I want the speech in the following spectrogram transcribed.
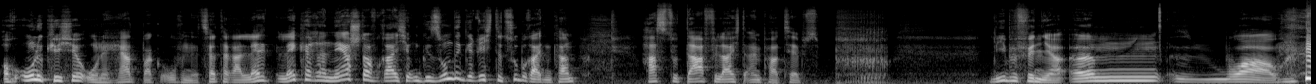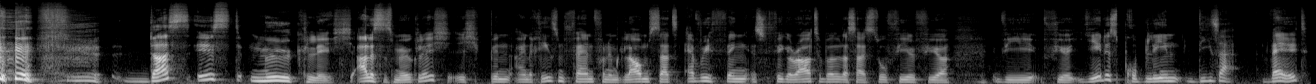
auch ohne Küche, ohne Herd, Backofen etc. Le leckere, nährstoffreiche und gesunde Gerichte zubereiten kann. Hast du da vielleicht ein paar Tipps? Pff. Liebe Finja, ähm, wow. das ist möglich. Alles ist möglich. Ich bin ein Riesenfan von dem Glaubenssatz, everything is figure outable. Das heißt so viel für wie für jedes Problem dieser Welt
